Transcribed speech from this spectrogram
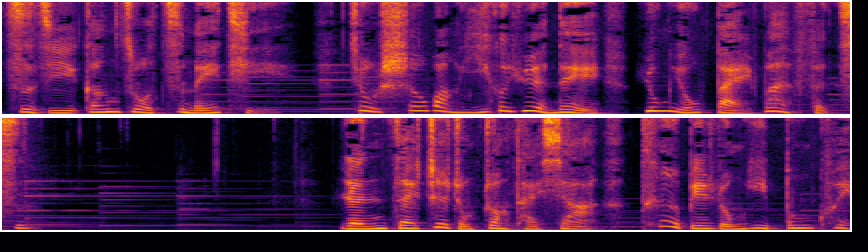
自己刚做自媒体，就奢望一个月内拥有百万粉丝。人在这种状态下特别容易崩溃，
